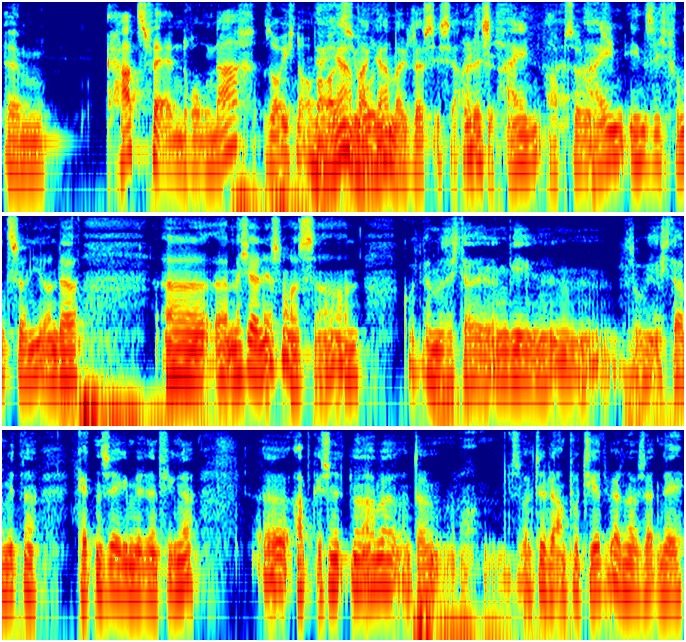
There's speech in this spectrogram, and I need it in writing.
ähm, Herzveränderung nach solchen Operationen. Ja, ja, ja, weil das ist ja alles Richtig. ein, Absolut. ein in sich funktionierender äh, äh Mechanismus. Ja. Und gut, wenn man sich da irgendwie, so wie ich da mit einer Kettensäge mit dem Finger äh, abgeschnitten habe und dann sollte der amputiert werden. Habe ich gesagt, nee,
